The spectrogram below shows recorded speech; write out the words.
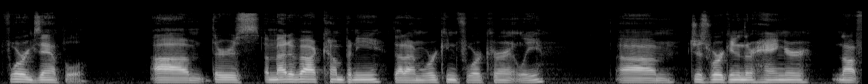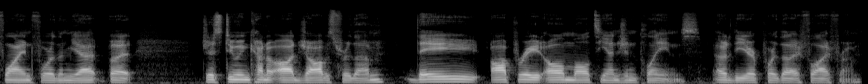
For example, um, there's a medevac company that I'm working for currently. Um, just working in their hangar, not flying for them yet, but just doing kind of odd jobs for them. They operate all multi engine planes out of the airport that I fly from.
